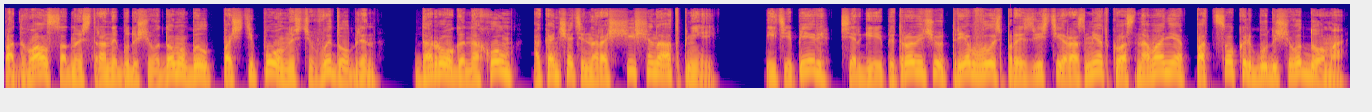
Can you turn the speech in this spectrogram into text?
Подвал с одной стороны будущего дома был почти полностью выдолблен, дорога на холм окончательно расчищена от пней. И теперь Сергею Петровичу требовалось произвести разметку основания под цоколь будущего дома,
